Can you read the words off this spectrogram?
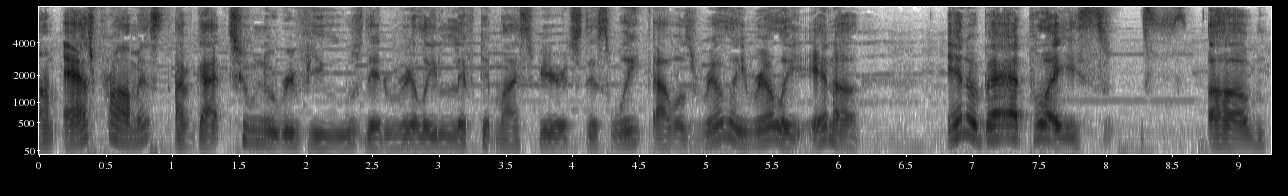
Um, as promised, I've got two new reviews that really lifted my spirits this week. I was really, really in a in a bad place um,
